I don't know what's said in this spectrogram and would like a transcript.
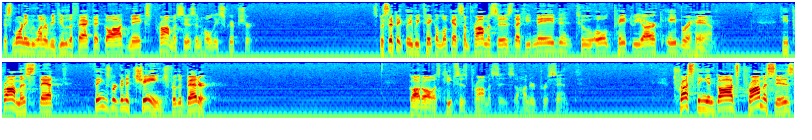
This morning, we want to review the fact that God makes promises in Holy Scripture. Specifically, we take a look at some promises that he made to old patriarch Abraham. He promised that things were going to change for the better. God always keeps his promises 100%. Trusting in God's promises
